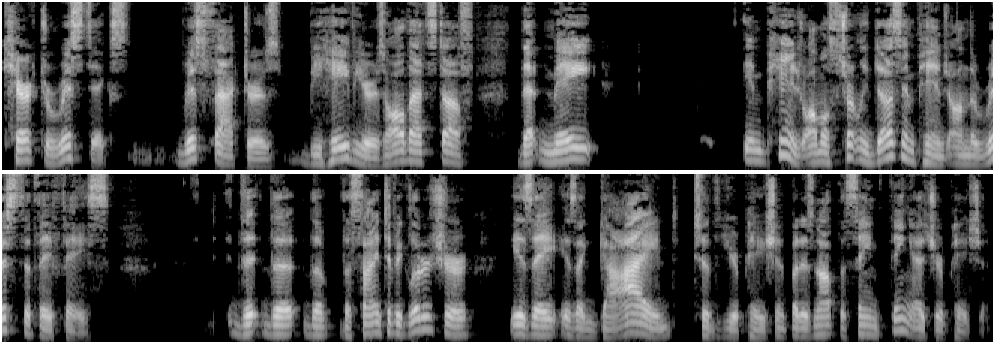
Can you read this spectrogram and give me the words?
characteristics risk factors behaviors all that stuff that may impinge almost certainly does impinge on the risks that they face the, the the the scientific literature is a is a guide to your patient but is not the same thing as your patient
